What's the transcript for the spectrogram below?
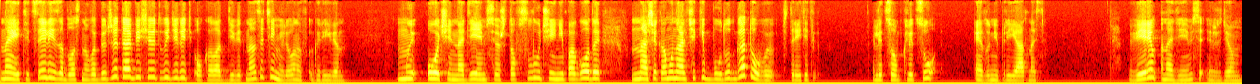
На эти цели из областного бюджета обещают выделить около 19 миллионов гривен. Мы очень надеемся, что в случае непогоды наши коммунальщики будут готовы встретить лицом к лицу эту неприятность. Верим, надеемся и ждем.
